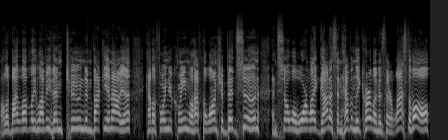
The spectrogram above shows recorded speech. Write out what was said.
Followed by Lovely Lovey, then Tuned and Bacchanalia. California Queen will have to launch a bid soon, and so will Warlike Goddess and Heavenly Curlin as they're last of all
